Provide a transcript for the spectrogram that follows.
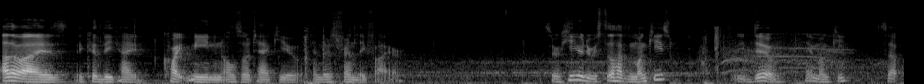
Otherwise, they could be quite, quite mean and also attack you, and there's friendly fire. So here, do we still have the monkeys? We do. Hey, monkey. What's up?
